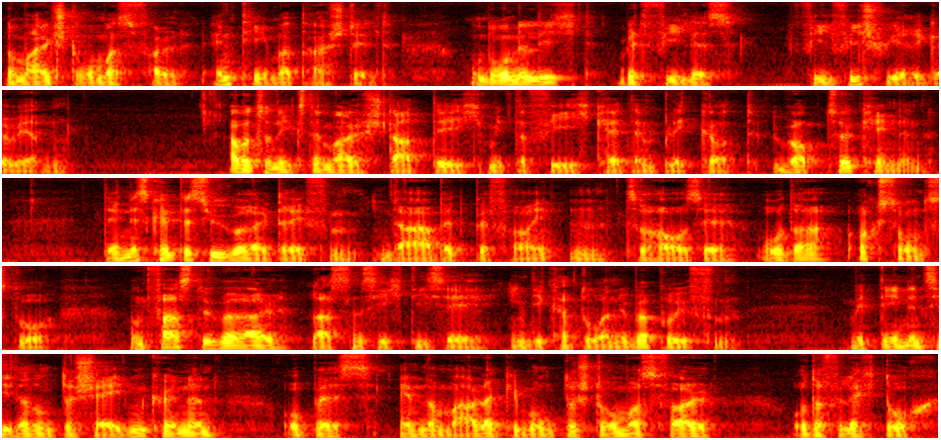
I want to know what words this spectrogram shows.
normalen Stromausfall ein Thema darstellt. Und ohne Licht wird vieles viel, viel schwieriger werden. Aber zunächst einmal starte ich mit der Fähigkeit, ein Blackout überhaupt zu erkennen. Denn es könnte Sie überall treffen, in der Arbeit, bei Freunden, zu Hause oder auch sonst wo. Und fast überall lassen sich diese Indikatoren überprüfen, mit denen Sie dann unterscheiden können, ob es ein normaler gewohnter Stromausfall oder vielleicht doch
